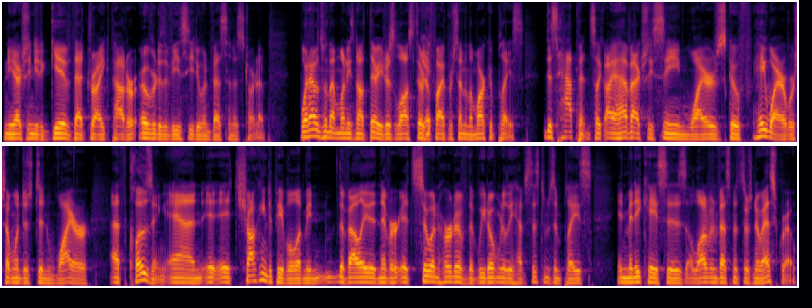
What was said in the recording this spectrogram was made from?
when you actually need to give that dry powder over to the VC to invest in a startup. What happens when that money's not there? You just lost 35% yep. of the marketplace. This happens. Like I have actually seen wires go haywire where someone just didn't wire at closing. And it, it's shocking to people. I mean, the Valley never, it's so unheard of that we don't really have systems in place. In many cases, a lot of investments, there's no escrow.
